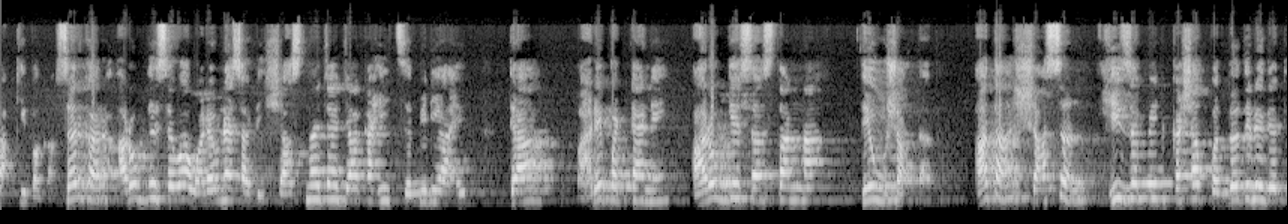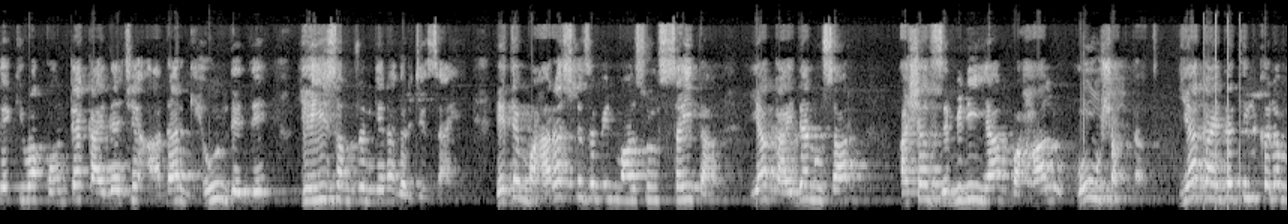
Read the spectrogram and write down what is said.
नक्की बघा. सरकार आरोग्य सेवा वाढवण्यासाठी शासनाच्या ज्या काही जमिनी आहेत त्या भाडेपट्ट्याने आरोग्य संस्थांना देऊ शकतात. आता शासन ही जमीन कशा पद्धतीने देते किंवा कोणत्या कायद्याचे आधार घेऊन देते हेही समजून घेणं गरजेचं आहे. येथे महाराष्ट्र जमीन महसूल संहिता या कायद्यानुसार अशा जमिनी या बहाल होऊ शकतात. या कायद्यातील कलम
